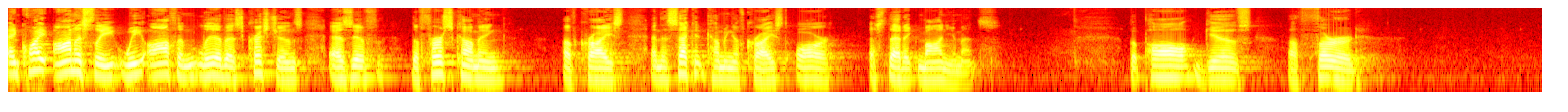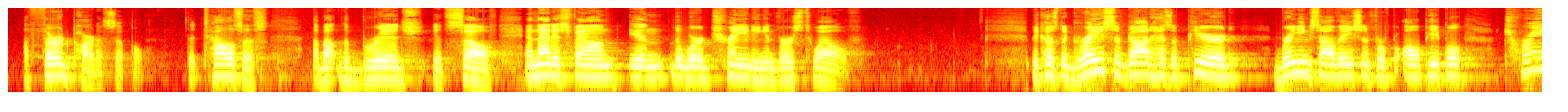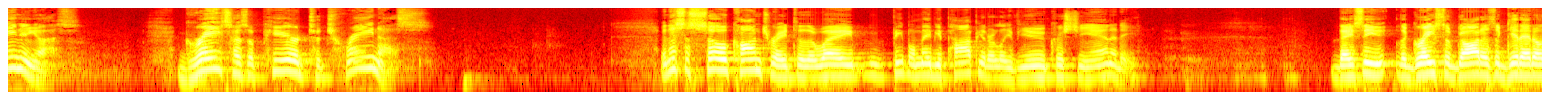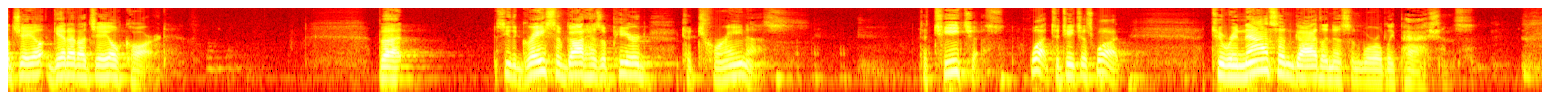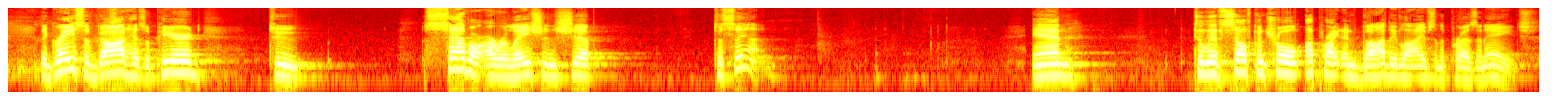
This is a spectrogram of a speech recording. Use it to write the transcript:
And quite honestly, we often live as Christians as if the first coming of Christ and the second coming of Christ are aesthetic monuments. But Paul gives a third, a third participle that tells us about the bridge itself. And that is found in the word training in verse 12. Because the grace of God has appeared, bringing salvation for all people, training us Grace has appeared to train us. And this is so contrary to the way people maybe popularly view Christianity. They see the grace of God as a get out of jail, get out of jail card. But see, the grace of God has appeared to train us, to teach us. What? To teach us what? To renounce ungodliness and worldly passions the grace of God has appeared to sever our relationship to sin and to live self controlled, upright, and godly lives in the present age.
